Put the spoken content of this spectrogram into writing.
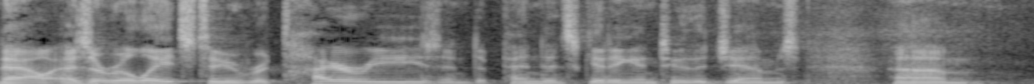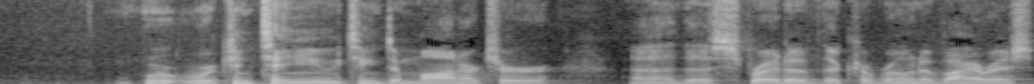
Now, as it relates to retirees and dependents getting into the gyms, um, we're, we're, continuing to monitor uh, the spread of the coronavirus,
